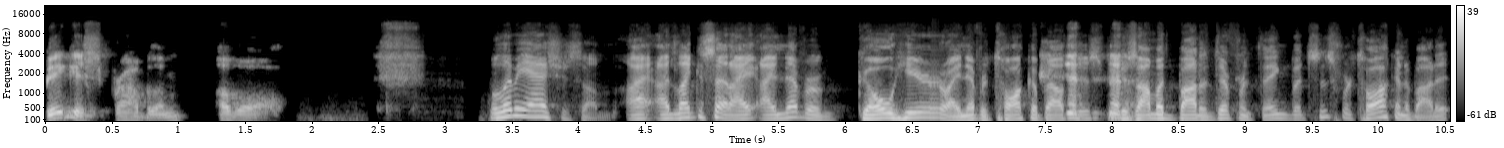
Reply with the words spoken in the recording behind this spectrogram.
biggest problem of all. Well, let me ask you something. I, I like I said, I, I never go here. I never talk about this because I'm about a different thing. But since we're talking about it,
